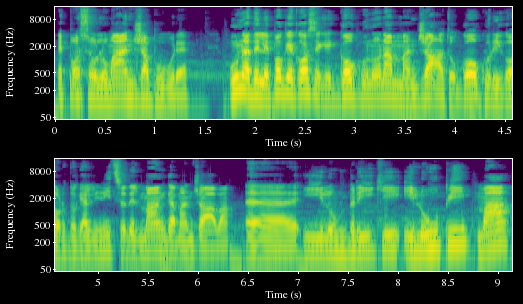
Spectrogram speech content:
E poi se lo mangia pure. Una delle poche cose che Goku non ha mangiato. Goku ricordo che all'inizio del manga mangiava eh, i lombrichi, i lupi, ma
